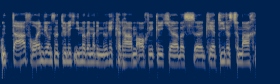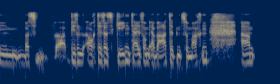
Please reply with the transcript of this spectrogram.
Und da freuen wir uns natürlich immer, wenn wir die Möglichkeit haben, auch wirklich äh, was äh, Kreatives zu machen, was äh, ein bisschen auch das Gegenteil vom Erwarteten zu machen. Ähm,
